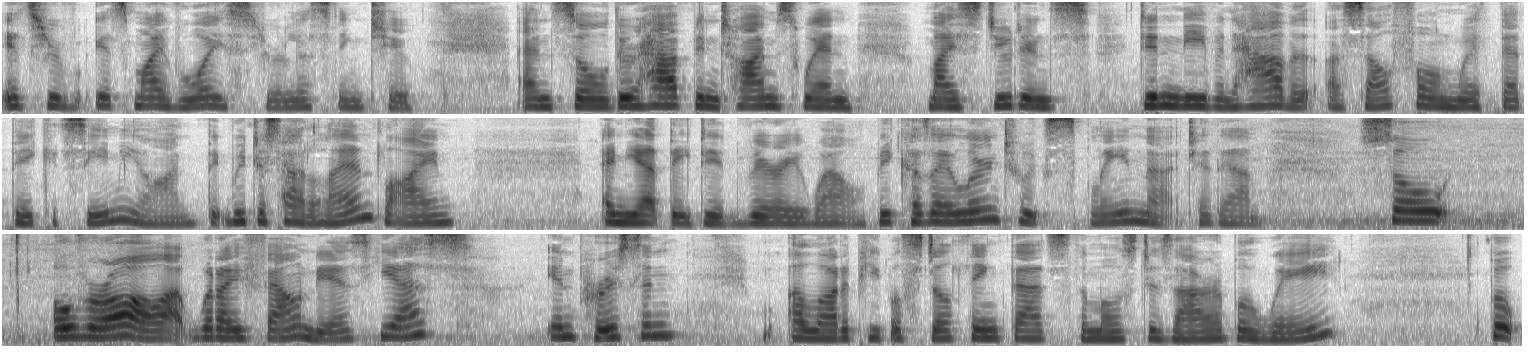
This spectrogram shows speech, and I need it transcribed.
It's your it's my voice you're listening to. And so there have been times when my students didn't even have a, a cell phone with that they could see me on. We just had a landline and yet they did very well because I learned to explain that to them. So overall uh, what I found is yes, in person a lot of people still think that's the most desirable way. But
